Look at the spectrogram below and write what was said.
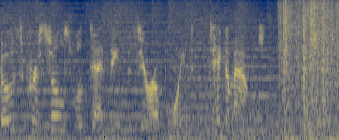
Those crystals will detonate the zero point. Take them out.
